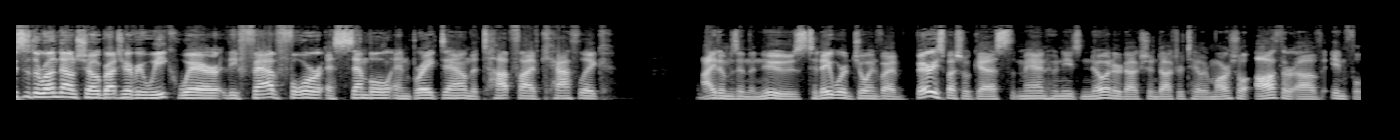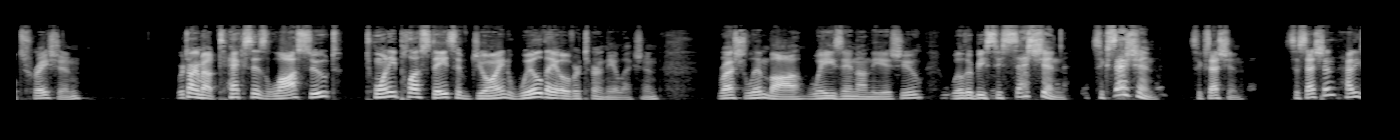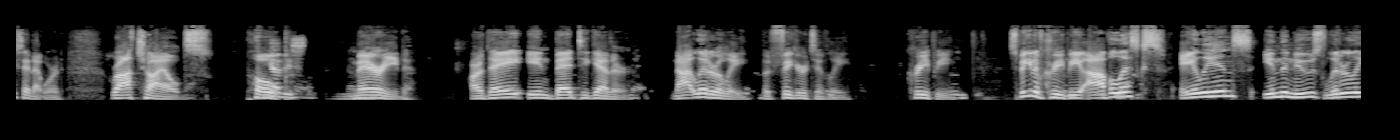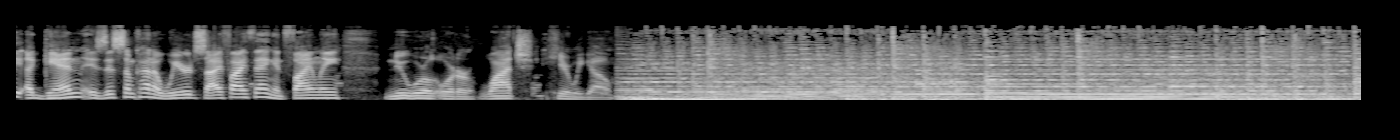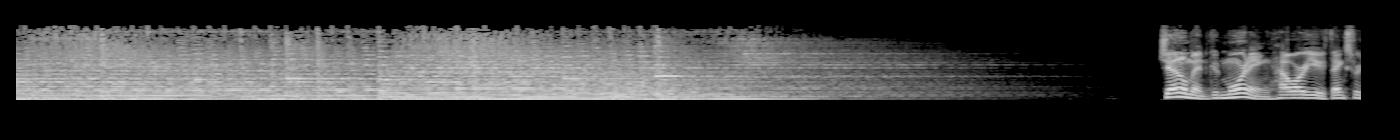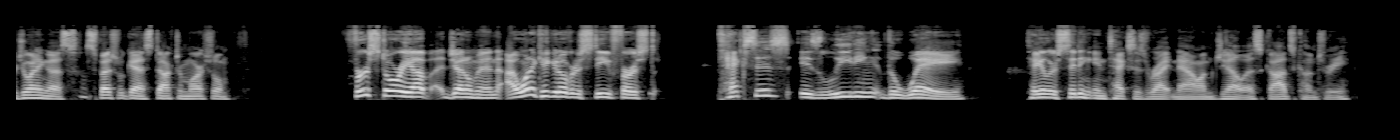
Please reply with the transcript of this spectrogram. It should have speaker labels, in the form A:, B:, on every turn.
A: This is the Rundown Show brought to you every week where the Fab Four assemble and break down the top five Catholic items in the news. Today we're joined by a very special guest, the man who needs no introduction, Dr. Taylor Marshall, author of Infiltration. We're talking about Texas lawsuit. 20 plus states have joined. Will they overturn the election? Rush Limbaugh weighs in on the issue. Will there be secession? Succession? Succession? Secession? How do you say that word? Rothschilds. Pope. Married. Are they in bed together? Not literally, but figuratively. Creepy. Speaking of creepy, obelisks, aliens in the news, literally again. Is this some kind of weird sci fi thing? And finally, New World Order. Watch. Here we go. Gentlemen, good morning. How are you? Thanks for joining us. Special guest, Dr. Marshall. First story up, gentlemen. I want to kick it over to Steve first. Texas is leading the way. Taylor's sitting in Texas right now. I'm jealous. God's country.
